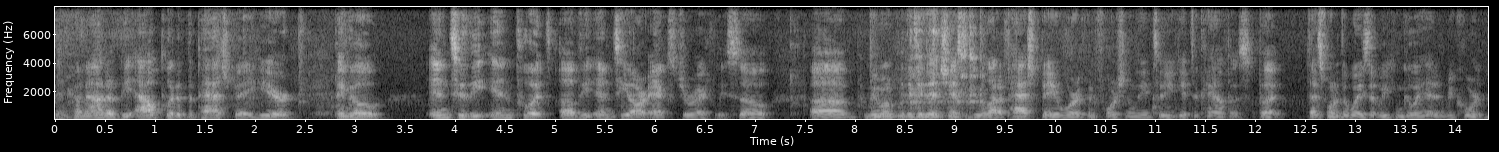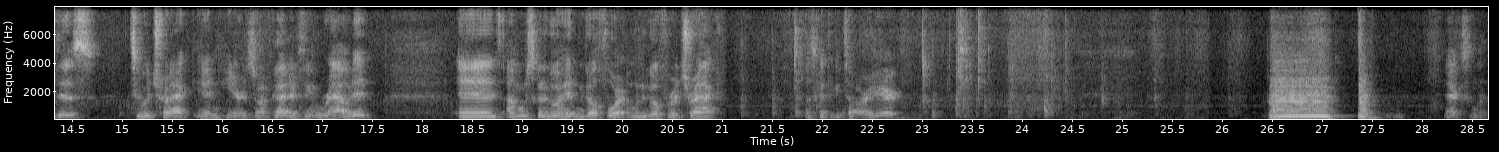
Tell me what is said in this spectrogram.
and come out of the output of the patch bay here, and go into the input of the MTRX directly. So uh, we won't really get a chance to do a lot of patch bay work, unfortunately, until you get to campus. But that's one of the ways that we can go ahead and record this to a track in here. So I've got everything routed, and I'm just going to go ahead and go for it. I'm going to go for a track. Let's get the guitar here. Excellent.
